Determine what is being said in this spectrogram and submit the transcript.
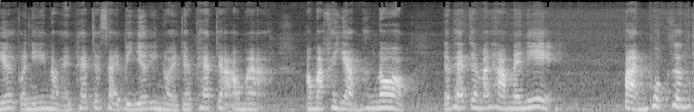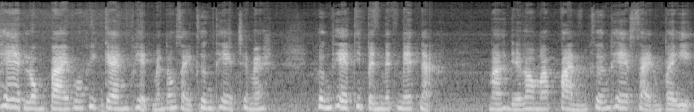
เยอะกว่านี้หน่อยแพทจะใส่ไปเยอะอีกหน่อยแต่แพทจะเอามาเอามาขยำข้างนอกเดี๋ยวแพทจะมาทำไอ้นี่ปั่นพวกเครื่องเทศลงไปเพราะพริกแกงเผ็ดมันต้องใส่เครื่องเทศใช่ไหมเครื่องเทศที่เป็นเม็ดๆน่ะมาเดี๋ยวเรามาปั่นเครื่องเทศใส่ลงไปอีก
